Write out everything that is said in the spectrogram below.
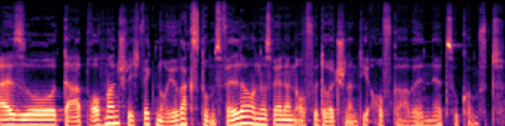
Also da braucht man schlichtweg neue Wachstumsfelder und das wäre dann auch für Deutschland die Aufgabe in der Zukunft.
